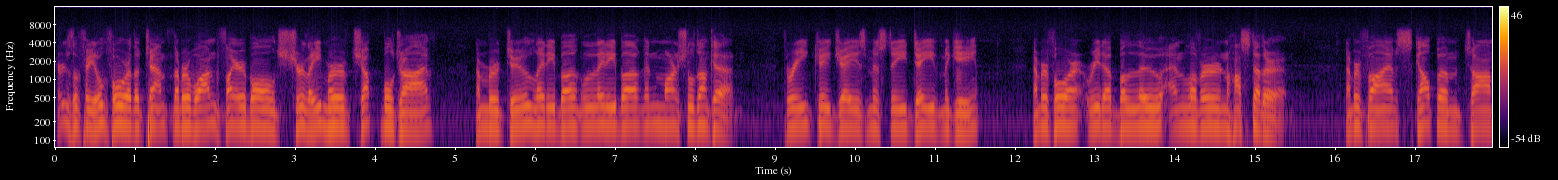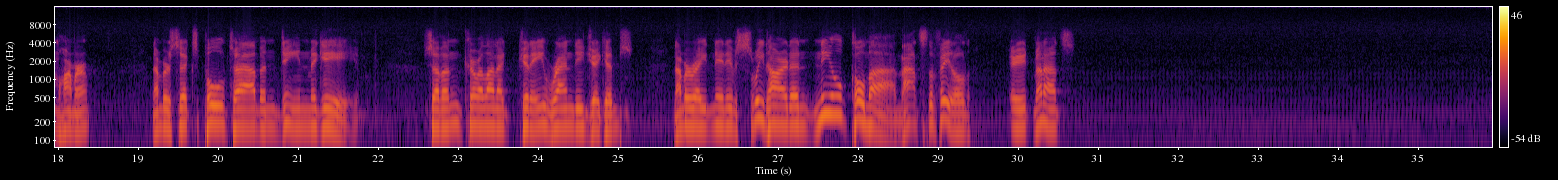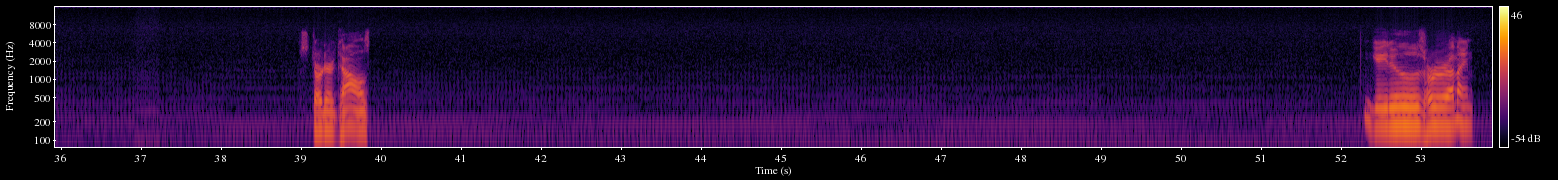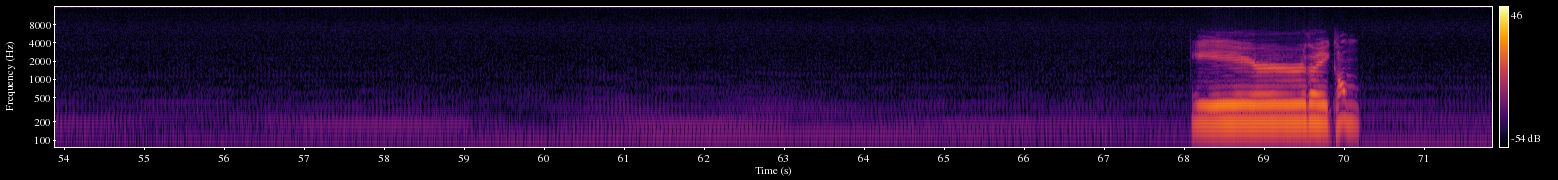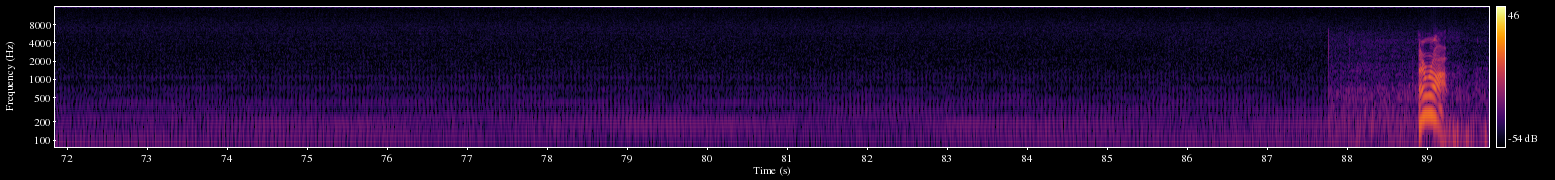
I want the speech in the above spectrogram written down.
Here's the field for the 10th. Number one, Fireball Shirley, Merv Chup will drive. Number two, Ladybug, Ladybug, and Marshall Duncan. Three, KJ's Misty, Dave McGee. Number four, Rita Ballou and Laverne Hostether. Number five, Scalpum, Tom Harmer. Number six, Pull Tab and Dean McGee. Seven, Carolina Kitty, Randy Jacobs. Number eight, Native Sweetheart and Neil Coleman. That's the field. Eight minutes. Starter calls. Gators running. Here they come. They're off.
